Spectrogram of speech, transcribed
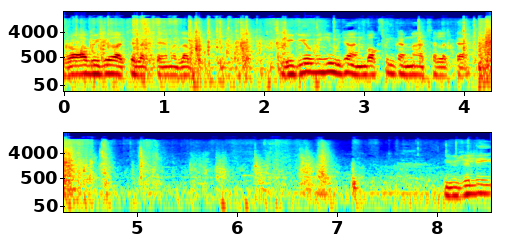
रॉ वीडियो अच्छे लगते हैं। मतलब वीडियो में ही मुझे अनबॉक्सिंग करना अच्छा लगता है। यूजुअली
